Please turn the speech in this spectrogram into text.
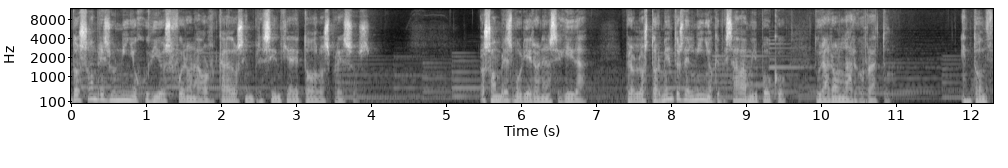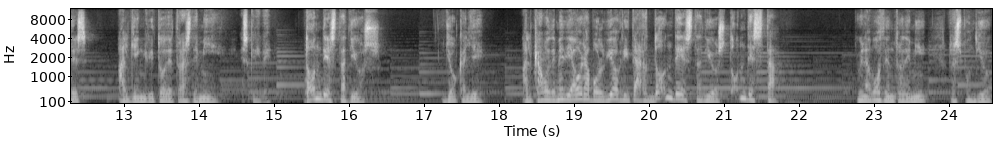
dos hombres y un niño judíos fueron ahorcados en presencia de todos los presos. Los hombres murieron enseguida, pero los tormentos del niño, que pesaba muy poco, duraron largo rato. Entonces alguien gritó detrás de mí, escribe, ¿Dónde está Dios? Yo callé. Al cabo de media hora volvió a gritar, ¿Dónde está Dios? ¿Dónde está? Y una voz dentro de mí respondió,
